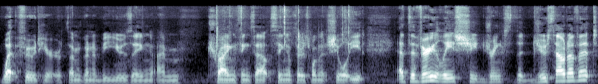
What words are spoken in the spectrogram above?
wet food here that I'm going to be using. I'm trying things out, seeing if there's one that she will eat. At the very least, she drinks the juice out of it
